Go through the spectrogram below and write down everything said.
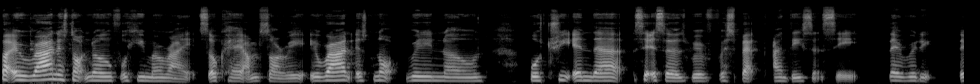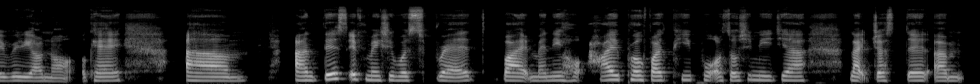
But Iran is not known for human rights. Okay, I'm sorry. Iran is not really known for treating their citizens with respect and decency. They really, they really are not. Okay. Um, and this information was spread by many high profile people on social media, like Justin um,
